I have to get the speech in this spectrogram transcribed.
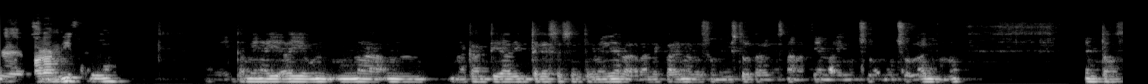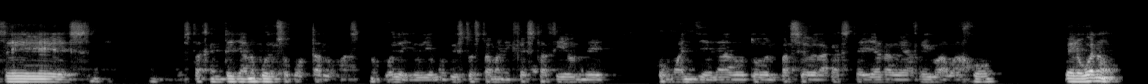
que pagan. También hay, hay un- una, un- una cantidad de intereses entre medias, las grandes cadenas de suministro también están haciendo ahí mucho, mucho daño, ¿no? Entonces, esta gente ya no puede soportarlo más, no puede. Y hoy hemos visto esta manifestación de cómo han llenado todo el paseo de la Castellana de arriba abajo. Pero bueno,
